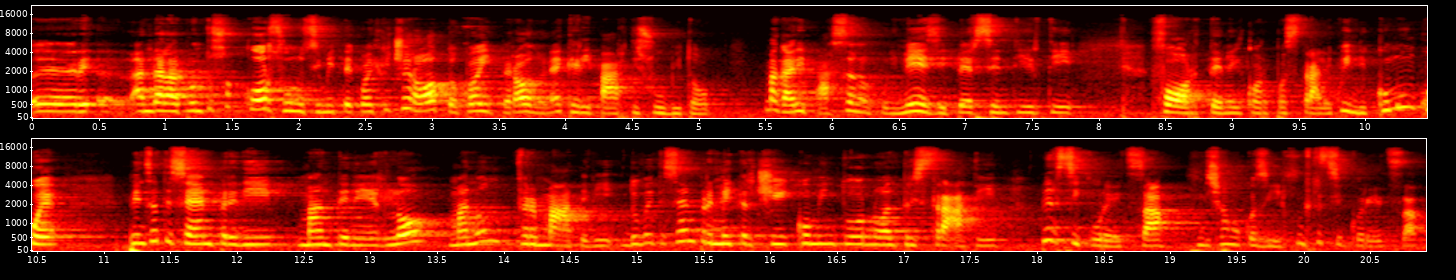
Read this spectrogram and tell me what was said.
eh, andare al pronto soccorso, uno si mette qualche cerotto, poi però non è che riparti subito, magari passano alcuni mesi per sentirti forte nel corpo astrale. Quindi comunque pensate sempre di mantenerlo, ma non fermatevi, dovete sempre metterci come intorno altri strati, per sicurezza, diciamo così, per sicurezza.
